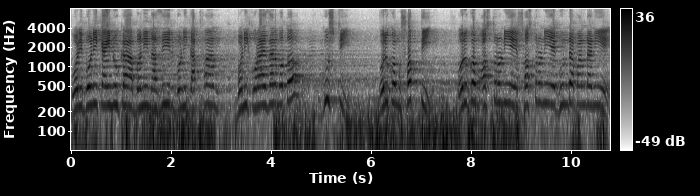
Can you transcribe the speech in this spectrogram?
ওই বনি কাইনুকা, বনি নাজির, বনি গাতফান, বনি কোরাইজার মতো গোষ্ঠী, ওরকম শক্তি, ওরকম অস্ত্র নিয়ে, শস্ত্র নিয়ে, গুন্ডা পান্ডা নিয়ে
